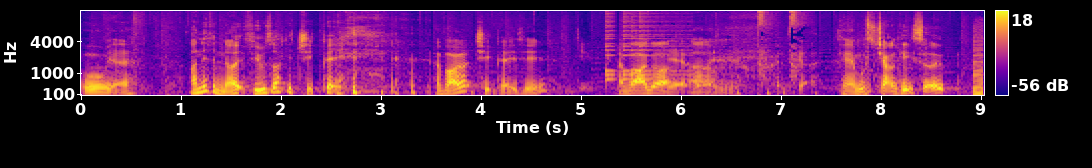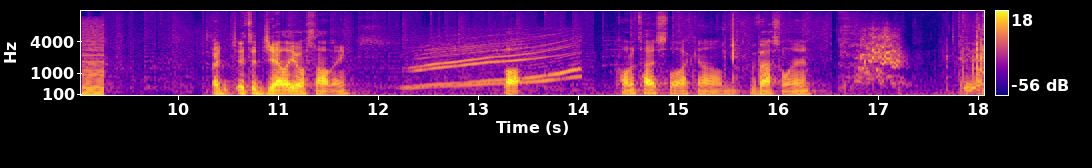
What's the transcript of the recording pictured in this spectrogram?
oh yeah. I never know. It feels like a chickpea. Have I got chickpeas here? Have I got Yeah, boy. um, Let's go. Campbell's Chunky Soup? A, it's a jelly or something. But kind of tastes like um, Vaseline. Eat it.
